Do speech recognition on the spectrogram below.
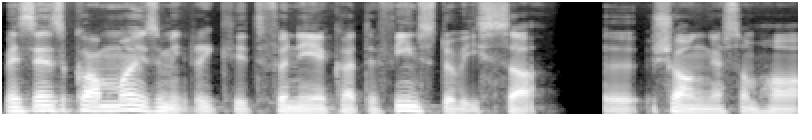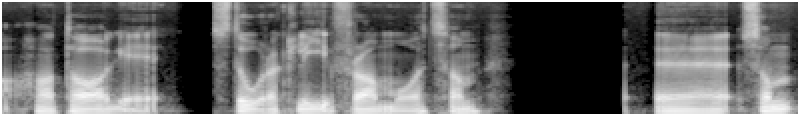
men sen så kan man ju som inte riktigt förneka att det finns då vissa eh, genrer som har, har tagit stora kliv framåt som, eh, som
